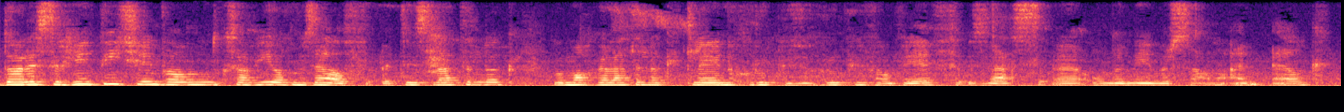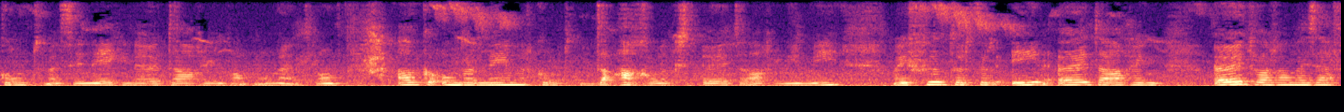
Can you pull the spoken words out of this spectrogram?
daar is er geen teaching van Xavier of mezelf. Het is letterlijk, we maken letterlijk kleine groepjes, een groepje van vijf, zes uh, ondernemers samen. En elk komt met zijn eigen uitdaging van het moment. Want elke ondernemer komt dagelijks uitdagingen mee. Maar je filtert er één uitdaging uit waarvan hij zegt,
